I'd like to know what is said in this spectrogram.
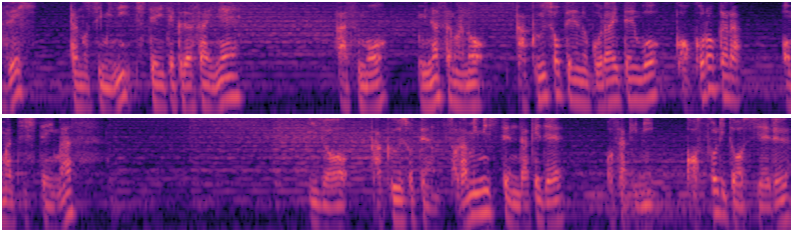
ぜひ楽しみにしていてくださいね。明日も皆様の架空書店のご来店を心からお待ちしています。以上架空書店空耳視点だけでお先にこっそりと教える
